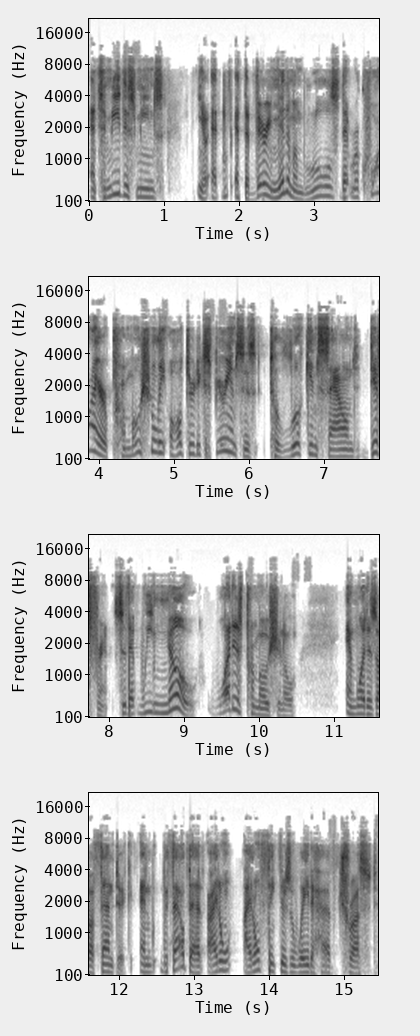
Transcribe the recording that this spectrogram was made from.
And to me, this means you know, at, at the very minimum, rules that require promotionally altered experiences to look and sound different so that we know what is promotional and what is authentic. And without that, I don't I don't think there's a way to have trust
